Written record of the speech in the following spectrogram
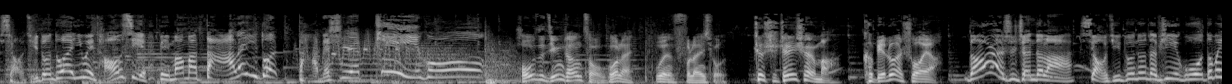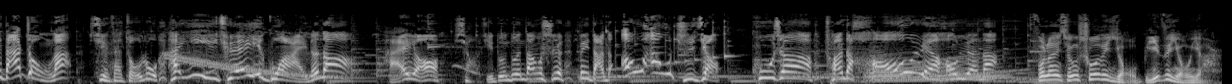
小鸡墩墩因为淘气被妈妈打了一顿，打的是屁股。猴子警长走过来问弗兰熊：“这是真事儿吗？可别乱说呀！”当然是真的啦！小鸡墩墩的屁股都被打肿了，现在走路还一瘸一拐的呢。还有，小鸡墩墩当时被打得嗷嗷直叫，哭声传得好远好远呢。弗兰熊说的有鼻子有眼儿，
